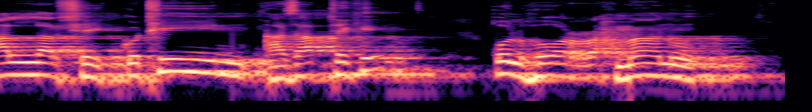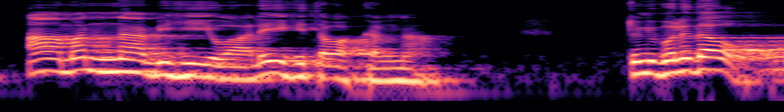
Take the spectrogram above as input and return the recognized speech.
আল্লাহর সেই কঠিন আজাব থেকে। কুল হুয়ার রহমানু, আমান্না বিহি ও আলাইহি তাওয়াক্কালনা। তুমি বলে দাও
